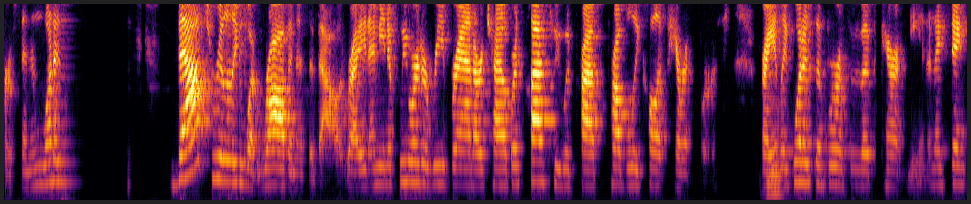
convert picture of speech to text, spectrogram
person? And what is that's really what Robin is about, right? I mean, if we were to rebrand our childbirth class, we would pro- probably call it parent birth, right? Mm. Like, what does the birth of a parent mean? And I think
